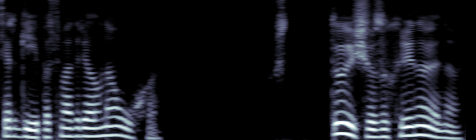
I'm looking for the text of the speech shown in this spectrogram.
Сергей посмотрел на ухо. «Что еще за хреновина?»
